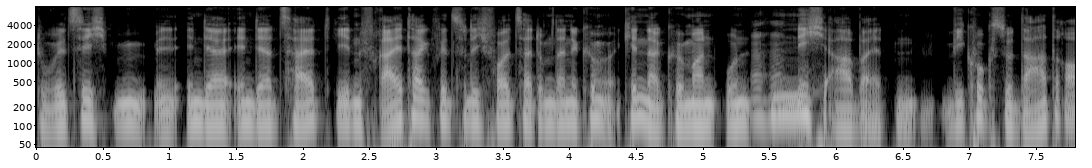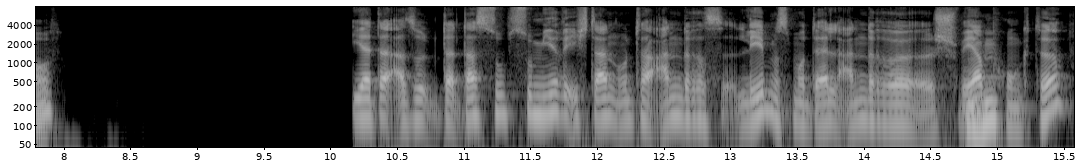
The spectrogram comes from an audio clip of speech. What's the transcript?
Du willst dich in der, in der Zeit, jeden Freitag willst du dich Vollzeit um deine Küm Kinder kümmern und mhm. nicht arbeiten. Wie guckst du da drauf? Ja, da, also da, das subsumiere ich dann unter anderes Lebensmodell, andere äh, Schwerpunkte. Mhm.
